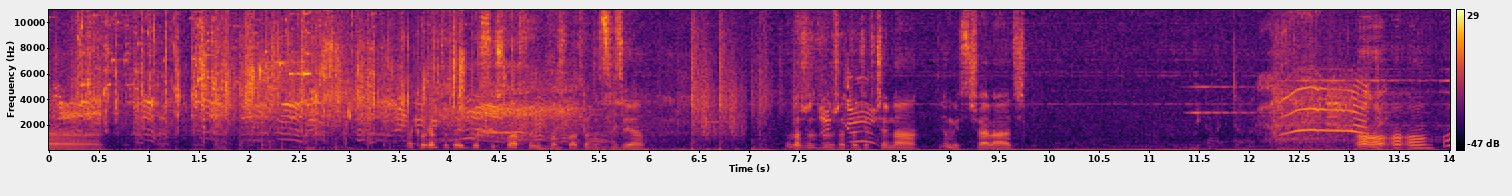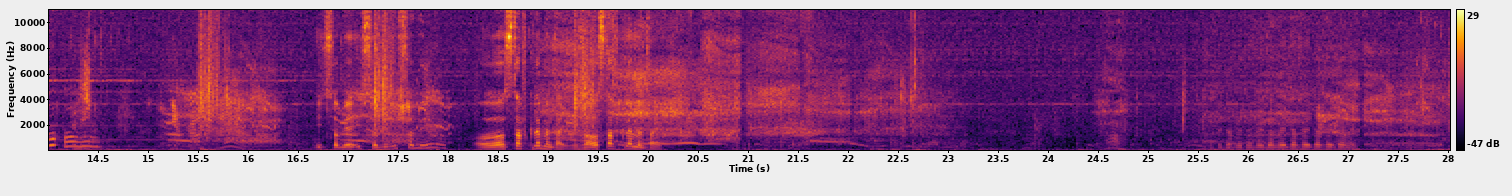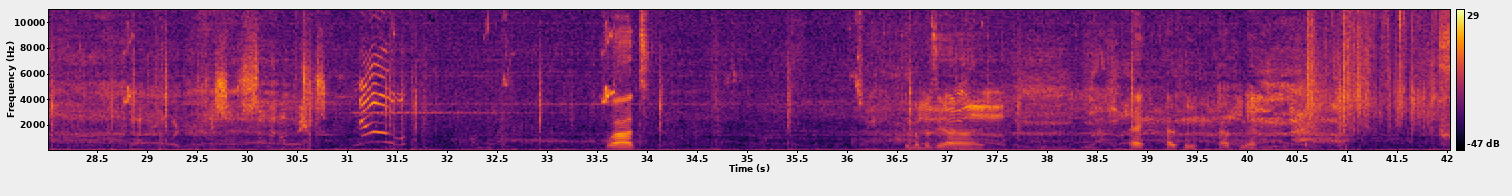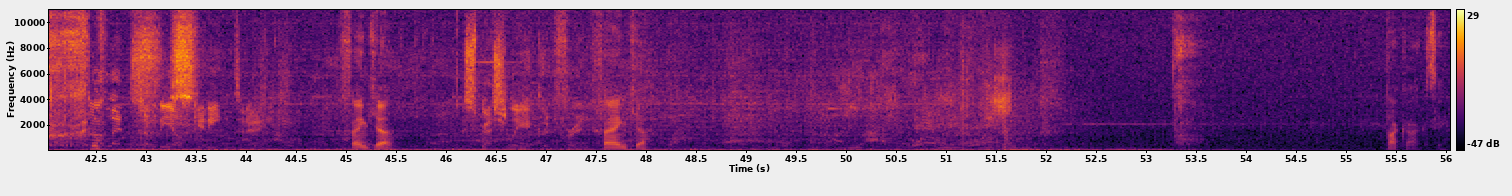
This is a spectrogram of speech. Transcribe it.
Akurat tutaj dosyć łatwo mi poszła ta decyzja. Uważam, że- że to dziewczyna nie umie strzelać. O, o, o, o, o, o. Idź sobie, idź sobie, idź sobie. O, Zostaw Clementine, zostaw Clementine. What? Ty no bez jaj. Ej, help me, help me. Thank you. Especially a good friend. Thank you. Taka akcja.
